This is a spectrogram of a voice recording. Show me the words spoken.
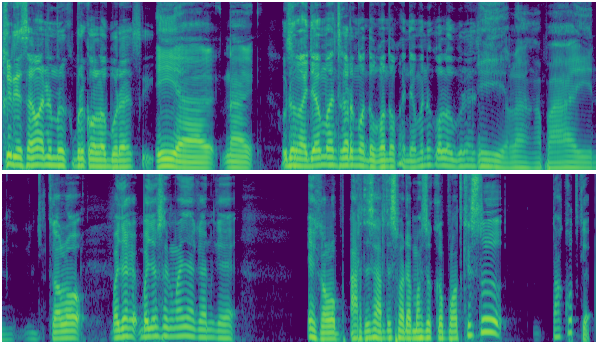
Kerjasama dan ber- berkolaborasi. Iya, nah Udah nggak zaman sekarang kontok-kontokan zaman kolaborasi. iyalah ngapain. Kalau banyak banyak yang nanya kan kayak eh kalau artis-artis pada masuk ke podcast lu takut gak?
